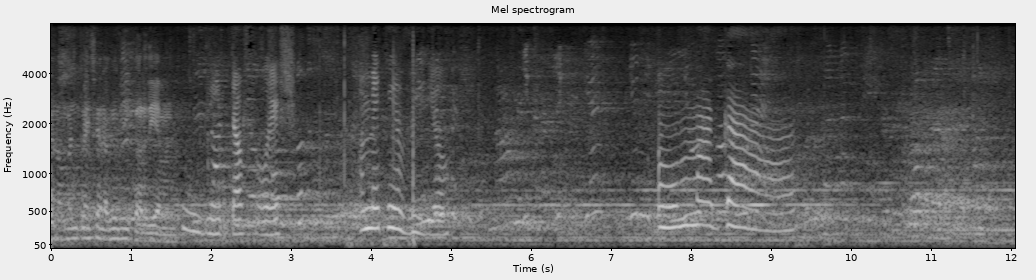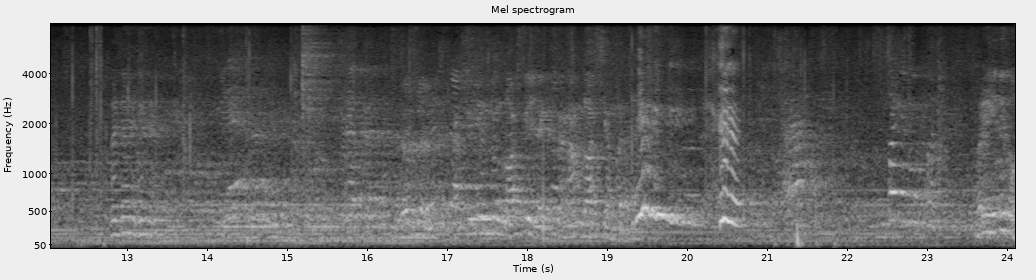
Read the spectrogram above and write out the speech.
का नोमेनक्लेचर अभी भी कर दिया मैंने beautiful-ish. I'm making a video. Oh my god. अरे ये देखो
